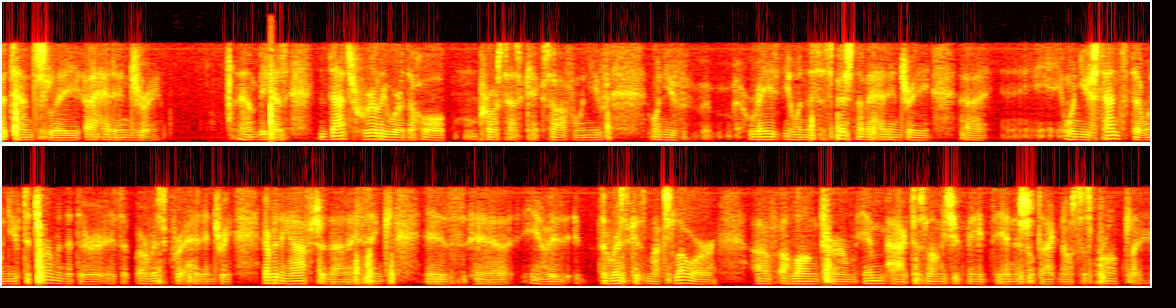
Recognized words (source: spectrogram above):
potentially a head injury? Um, because that's really where the whole process kicks off. When you've when you've raised, you know, when the suspicion of a head injury, uh, when you've sensed that, when you've determined that there is a, a risk for a head injury, everything after that, I think, is uh, you know, it, it, the risk is much lower of a long-term impact as long as you've made the initial diagnosis promptly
